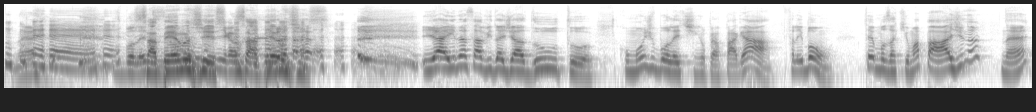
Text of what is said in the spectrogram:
Né? Boletos Sabemos disso, sabemos disso. E aí, nessa vida de adulto, com um monte de boletinho pra pagar, falei, bom, temos aqui uma página, né?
